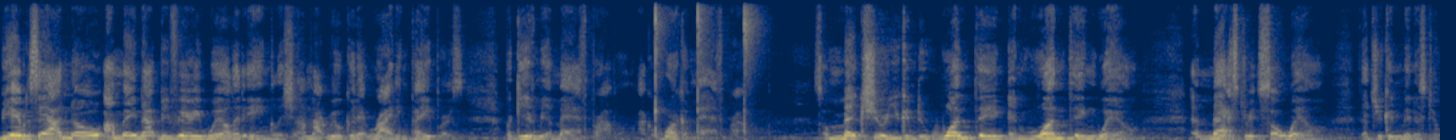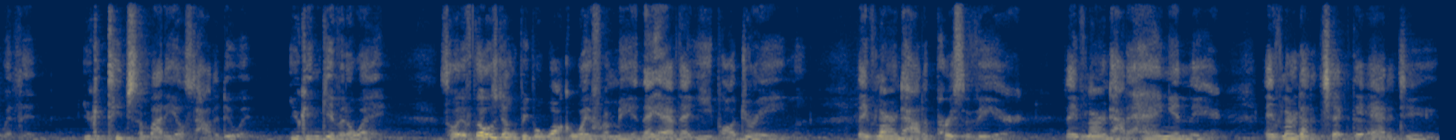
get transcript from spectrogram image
Be able to say, I know I may not be very well at English. I'm not real good at writing papers, but give me a math problem. I can work a math problem. So make sure you can do one thing and one thing well and master it so well that you can minister with it. You can teach somebody else how to do it. You can give it away. So if those young people walk away from me and they have that YEPAW dream, they've learned how to persevere. They've learned how to hang in there. They've learned how to check their attitude.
